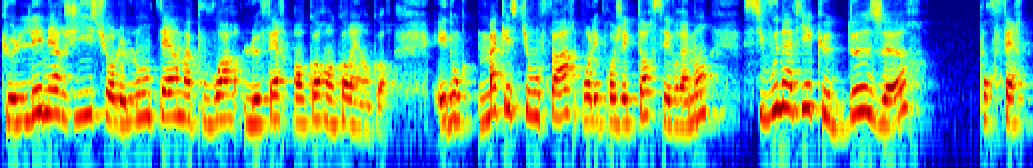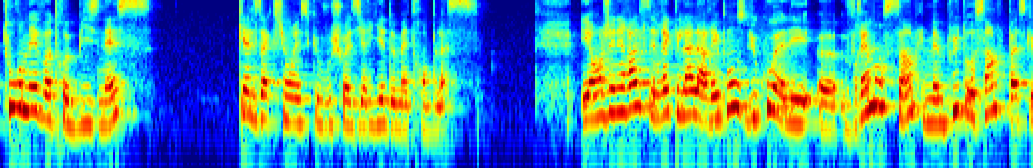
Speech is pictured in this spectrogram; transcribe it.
que l'énergie sur le long terme à pouvoir le faire encore, encore et encore. Et donc ma question phare pour les projecteurs, c'est vraiment si vous n'aviez que deux heures pour faire tourner votre business, quelles actions est-ce que vous choisiriez de mettre en place? Et en général, c'est vrai que là, la réponse, du coup, elle est euh, vraiment simple, même plutôt simple, parce que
